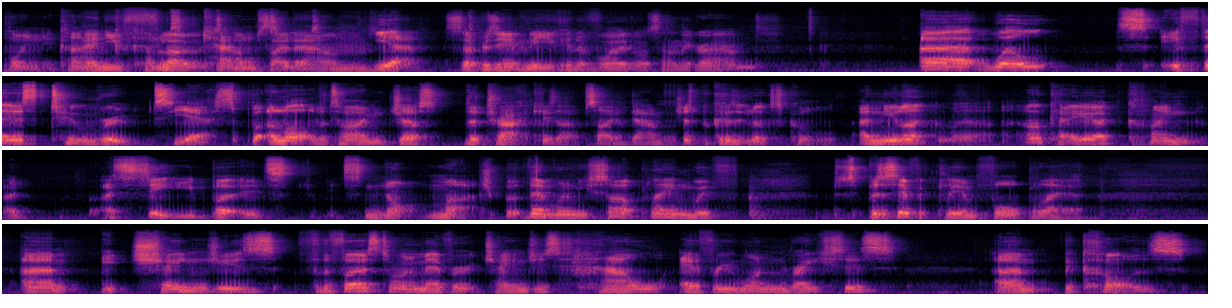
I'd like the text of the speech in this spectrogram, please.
point it kind And of you becomes float counted. upside down. Yeah. So presumably you can avoid what's on the ground. Uh, well, if there's two routes, yes, but a lot of the time, just the track is upside down, just because it looks cool, and you're like, well, okay, I kind, I, I see, but it's it's not much. But then when you start playing with, specifically in four player, um, it changes for the first time ever. It changes how everyone races, um, because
